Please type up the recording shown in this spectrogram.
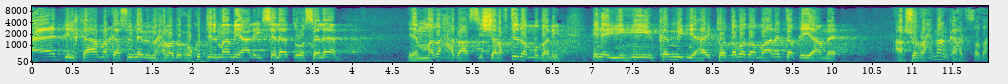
caadilkaa markaasuu nebi moxamed wuxuu ku tilmaamaya calayhi salaatu wasalaam ee madaxdaasi sharaftida mudani inay yihiin ka mid yahay toddobada maalinta qiyaame carshuraxmaanka hadhsada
